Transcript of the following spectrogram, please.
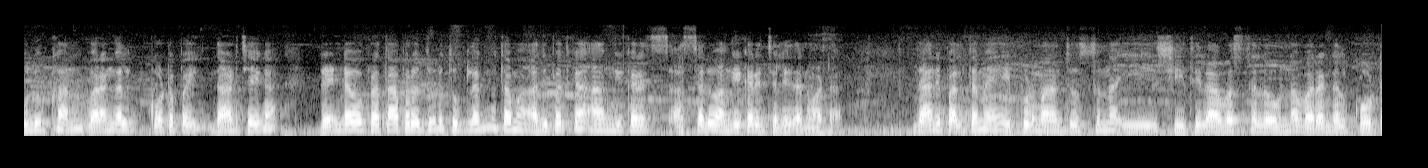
ఉలుగ్ ఖాన్ వరంగల్ కోటపై దాడి చేయగా రెండవ ప్రతాపరుద్రుడు తుగ్లక్ను తమ అధిపతిగా అంగీకరి అస్సలు అంగీకరించలేదన్నమాట. దాని ఫలితమే ఇప్పుడు మనం చూస్తున్న ఈ శిథిలావస్థలో ఉన్న వరంగల్ కోట.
